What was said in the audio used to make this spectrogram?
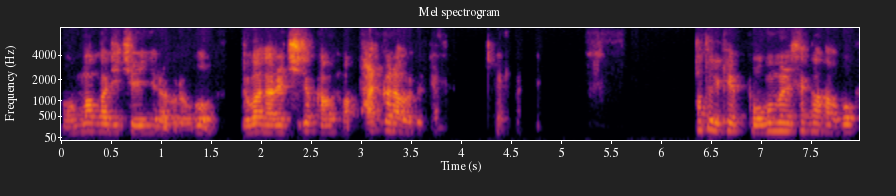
억만 가지 죄인이라 그러고 누가 나를 지적하면 막 발끈하거든요. 하도 이렇게 복음을 생각하고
